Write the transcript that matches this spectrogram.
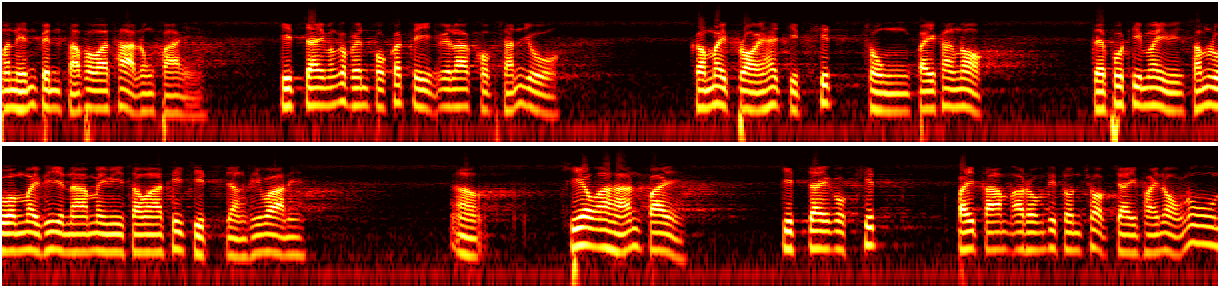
มันเห็นเป็นสาภาวธาตุลงไป จิตใจมันก็เป็นปกติเวลาขบฉันอยู่ ก็ไม่ปล่อยให้จิตคิดส่งไปข้างนอก แต่ผู้ที่ไม่สำรวมไม่พิจารณาไม่มีสมาธิจิตอย่างที่ว่านี่ อ้าวเคี้ยวอาหารไป จิตใจก็คิดไปตามอารมณ์ที่ตนชอบใจภายนอกนู่น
